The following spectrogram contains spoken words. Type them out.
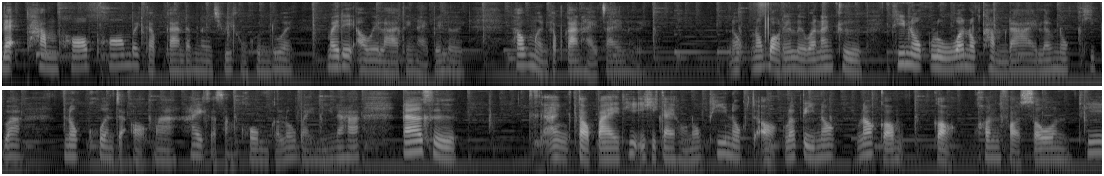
และทำพร้อมๆไปกับการดำเนินชีวิตของคุณด้วย ไม่ได้เอาเวลาที่ไหนไปเลย เท่าเหมือนกับการหายใจเลย นกนกบอกได้เลยว่านั่นคือ ที่นกรู้ว่านกทำได้ แล้วนกคิดว่านกควรจะออกมาให้กับสังคมกับโลกใบนี้นะคะนั่นก็คืออันต่อไปที่อิคิไกของนกที่นกจะออกแล้วตีนอกนอกกรอบกาะคอนฟอร์ทโซนที่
